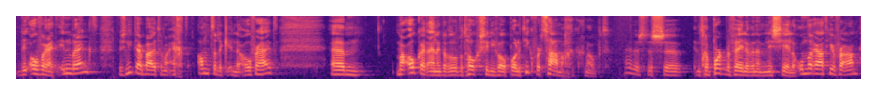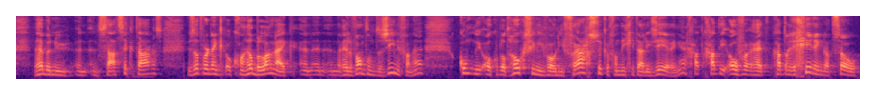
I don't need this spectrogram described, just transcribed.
die overheid inbrengt. Dus niet daarbuiten, maar echt ambtelijk in de overheid. Ehm, maar ook uiteindelijk dat het op het hoogste niveau politiek wordt samengeknoopt. Hè, Dus, dus eh, in het rapport bevelen we een ministeriële onderraad hiervoor aan. We hebben nu een, een staatssecretaris. Dus dat wordt denk ik ook gewoon heel belangrijk en, en, en relevant om te zien van... Hè, komt nu ook op dat hoogste niveau die vraagstukken van digitalisering? Hè? Gaat, gaat die overheid, gaat de regering dat zo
